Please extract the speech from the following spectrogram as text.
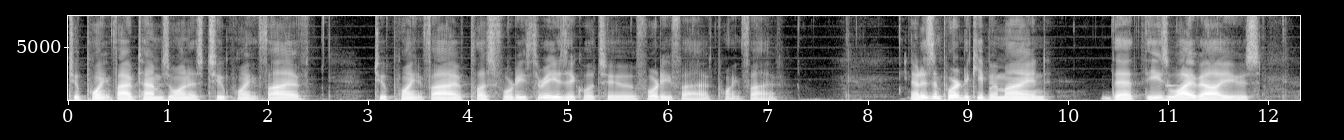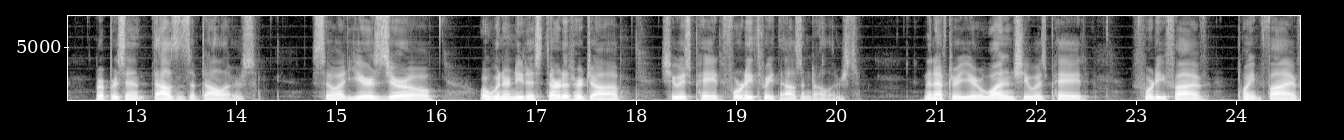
2.5 times 1 is 2.5. 2.5 plus 43 is equal to 45.5. Now it is important to keep in mind that these y values represent thousands of dollars. So at year zero, or when Anita started her job, she was paid $43,000. Then after year one, she was paid 45 $0.5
